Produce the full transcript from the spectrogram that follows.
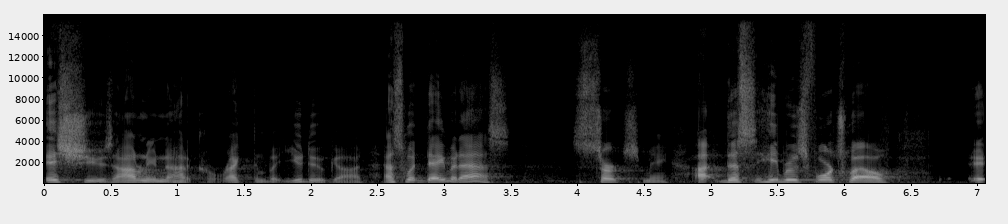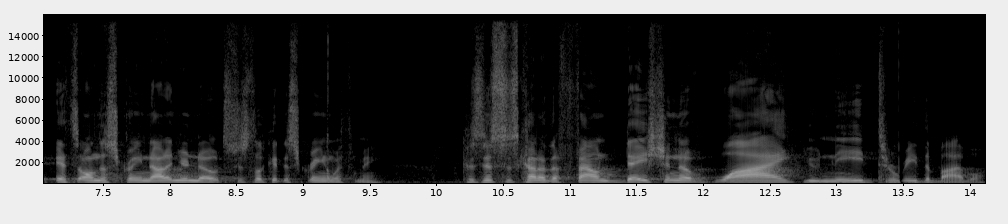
issues. I don't even know how to correct them, but you do, God. That's what David asked. Search me. Uh, this Hebrews 4.12, it, it's on the screen, not in your notes. Just look at the screen with me. Because this is kind of the foundation of why you need to read the Bible.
